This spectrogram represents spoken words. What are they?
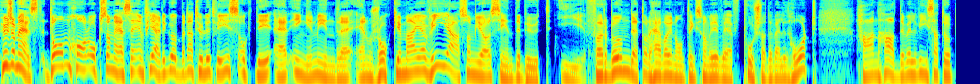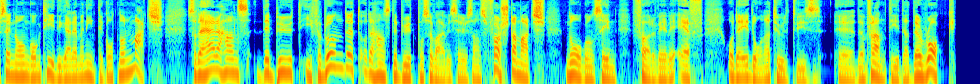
Hur som helst, de har också med sig en fjärde gubbe naturligtvis och det är ingen mindre än Rocky Maivia som gör sin debut i förbundet och det här var ju någonting som WWF pushade väldigt hårt. Han hade väl visat upp sig någon gång tidigare men inte gått någon match. Så det här är hans debut i förbundet och det är hans debut på Survivor Series, hans första match någonsin för WWF och det är då naturligtvis eh, den framtida The Rock.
